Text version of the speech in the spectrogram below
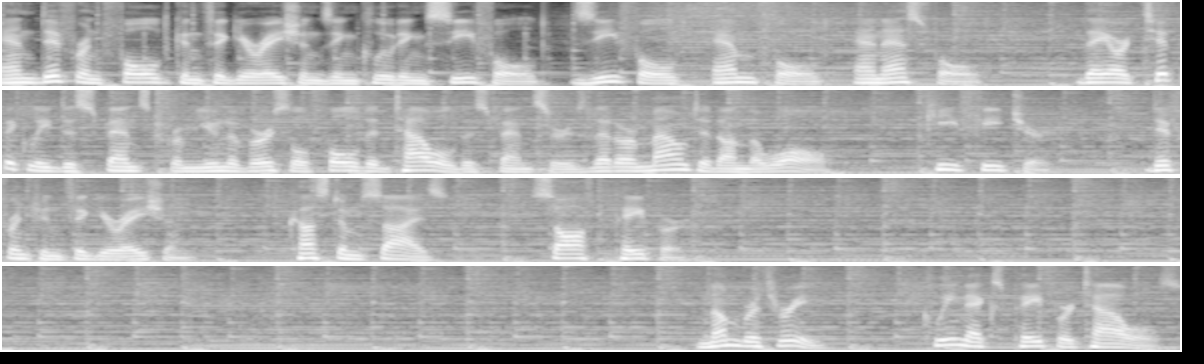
and different fold configurations including C-fold, Z-fold, M-fold, and S-fold. They are typically dispensed from universal folded towel dispensers that are mounted on the wall. Key feature. Different configuration. Custom size. Soft paper. Number 3. Kleenex Paper Towels.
